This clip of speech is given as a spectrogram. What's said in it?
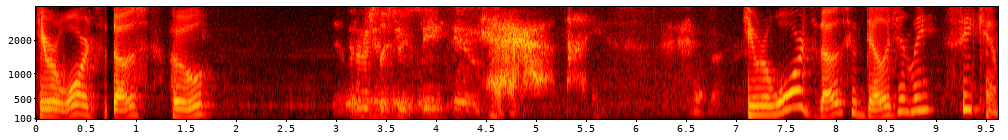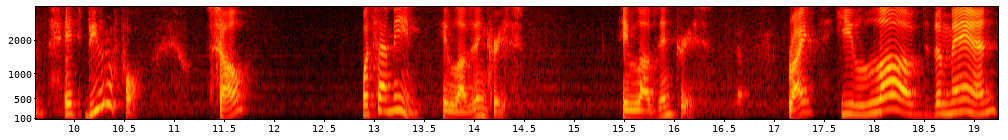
He rewards those who Earnestly seek Him. yeah, nice. Love that verse. He rewards those who diligently seek him. It's beautiful. So, what's that mean? He loves increase. He loves increase. Yep. Right? He loved the man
